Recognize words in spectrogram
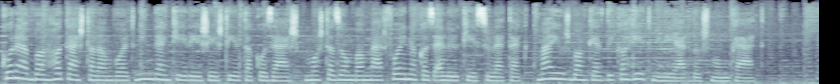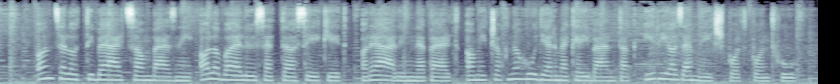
Korábban hatástalan volt minden kérés és tiltakozás, most azonban már folynak az előkészületek, májusban kezdik a 7 milliárdos munkát. Ancelotti beállt szambázni, Alaba előszette a székét, a Reál ünnepelt, amit csak Nahó gyermekei bántak, írja az m4sport.hu.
